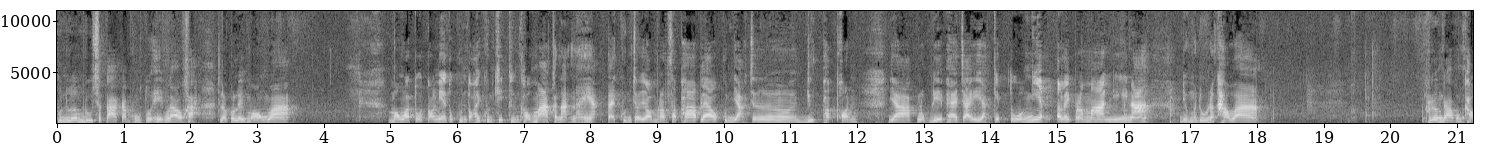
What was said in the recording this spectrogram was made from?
คุณเริ่มรู้ชะตากรรมของตัวเองแล้วค่ะ แล้วก็เลยมองว่า มองว่าตัวตอนนี้ตัวคุณต่อให้คุณคิดถึงเขามากขนาดไหนอะแต่คุณจะยอมรับสภาพแล้ว คุณอยากจะหยุดพักผ่อน อยากหลบเลียแผลใจ อยากเก็บตัวเงียบอะไรประมาณนี้นะ เดี๋ยวมาดูนะคะว่า เรื่องราวของเขา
